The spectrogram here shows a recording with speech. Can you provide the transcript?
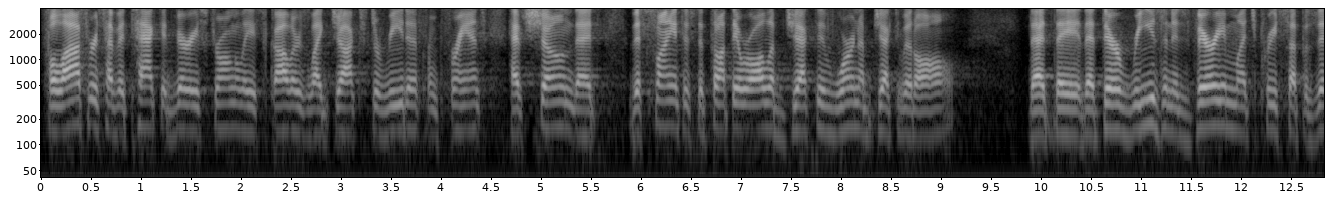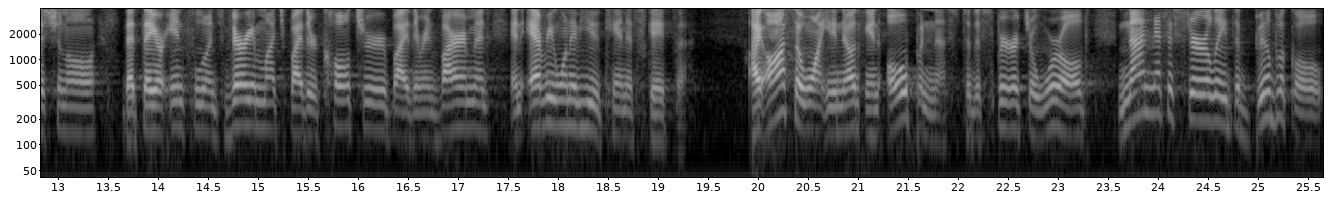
Philosophers have attacked it very strongly. Scholars like Jacques Derrida from France have shown that the scientists that thought they were all objective weren't objective at all. That, they, that their reason is very much presuppositional, that they are influenced very much by their culture, by their environment, and every one of you can't escape that. I also want you to know an openness to the spiritual world, not necessarily the biblical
